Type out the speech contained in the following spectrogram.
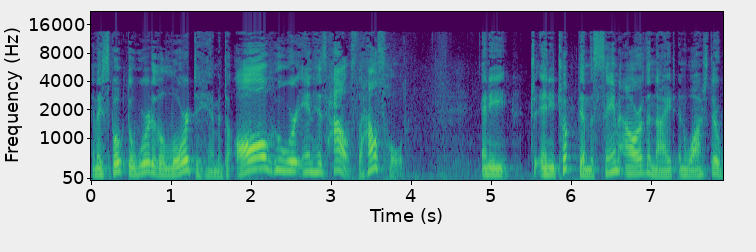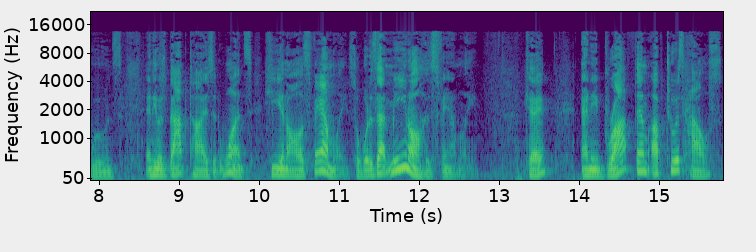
And they spoke the word of the Lord to him and to all who were in his house, the household. And he, and he took them the same hour of the night and washed their wounds, and he was baptized at once, he and all his family. So, what does that mean, all his family? Okay? And he brought them up to his house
